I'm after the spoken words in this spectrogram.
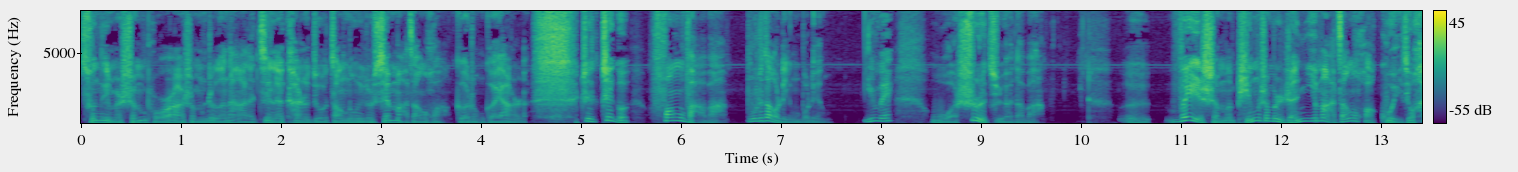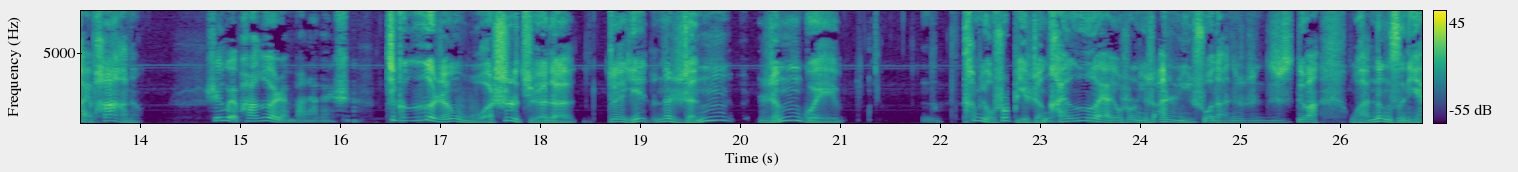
村子里面神婆啊，什么这个那的进来看着就脏东西，就先骂脏话，各种各样的。这这个方法吧，不知道灵不灵。因为我是觉得吧，呃，为什么凭什么人一骂脏话，鬼就害怕呢？神鬼怕恶人吧，大概是。这个恶人，我是觉得，对，也那人人鬼，他们有时候比人还恶呀。有时候你是按照你说的，就是对吧？我要弄死你，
